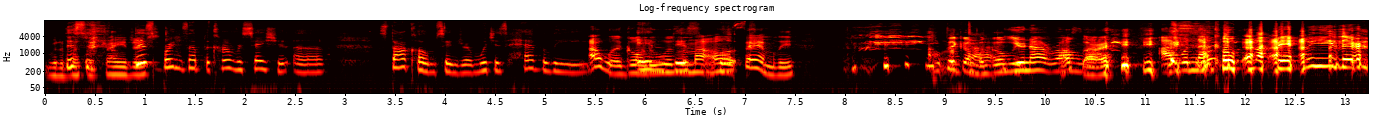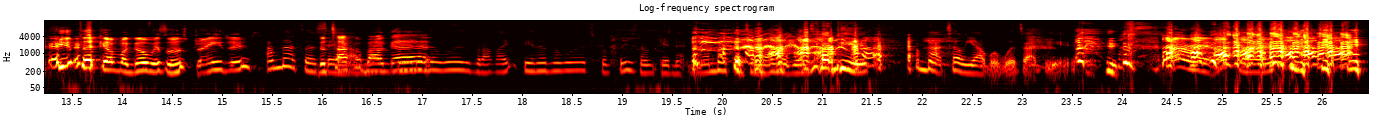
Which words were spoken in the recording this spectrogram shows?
with a This bunch of strangers. this brings up the conversation of Stockholm syndrome, which is heavily. I wouldn't go in the woods with my own family. Oh you my think I'm gonna go with? You're not wrong, I'm sorry. I would not go with my family either. you think I'm gonna go with some strangers? I'm not gonna To say talk I about like being God? in the woods, but I like being in the woods. But please don't get at me. I'm not gonna tell y'all what woods I be in. I'm not telling y'all what woods I be in. All right, I'm sorry.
